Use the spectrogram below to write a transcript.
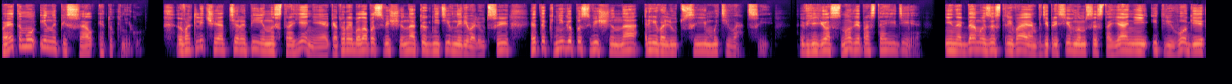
Поэтому и написал эту книгу. В отличие от терапии настроения, которая была посвящена когнитивной революции, эта книга посвящена революции мотивации. В ее основе простая идея. Иногда мы застреваем в депрессивном состоянии и тревоге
